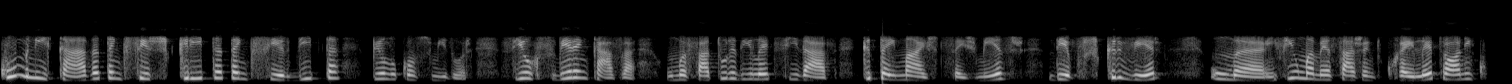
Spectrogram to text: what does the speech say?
comunicada, tem que ser escrita, tem que ser dita pelo consumidor. Se eu receber em casa uma fatura de eletricidade que tem mais de seis meses, devo escrever uma, enfim, uma mensagem de correio eletrónico,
